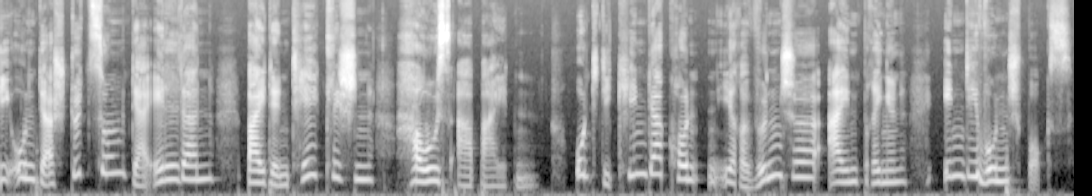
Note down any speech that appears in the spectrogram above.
die Unterstützung der Eltern bei den täglichen Hausarbeiten. Und die Kinder konnten ihre Wünsche einbringen in die Wunschbox.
